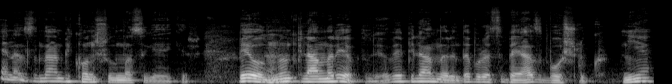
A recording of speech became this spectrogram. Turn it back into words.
en azından bir konuşulması gerekir. Beyoğlu'nun planları yapılıyor ve planlarında burası beyaz boşluk. Niye?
